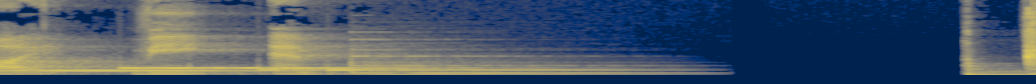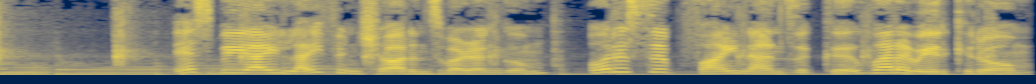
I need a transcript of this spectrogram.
I V M. SBI life insurance வழங்கும் ஒரு சிப் ஃபைனான்ஸுக்கு வரவேற்கிறோம்.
